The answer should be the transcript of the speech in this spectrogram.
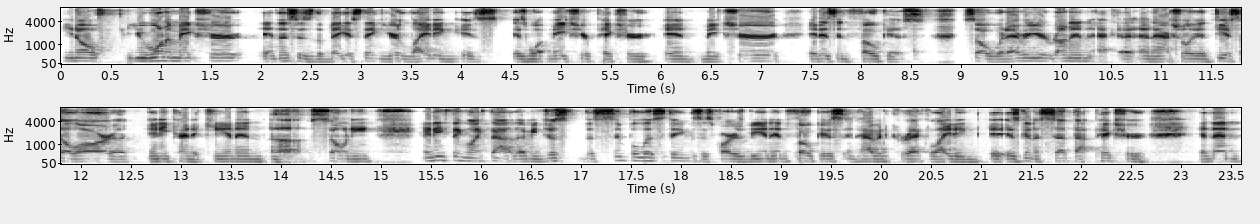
you know, you want to make sure, and this is the biggest thing, your lighting is is what makes your picture, and make sure it is in focus. So whatever you're running, and actually a DSLR, a, any kind of Canon, uh, Sony, anything like that. I mean, just the simplest things as far as being in focus and having correct lighting is going to set that picture. And then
